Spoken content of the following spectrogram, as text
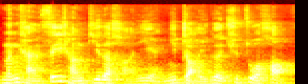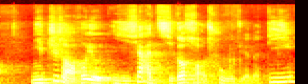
门槛非常低的行业，你找一个去做号，你至少会有以下几个好处。我觉得，第一。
